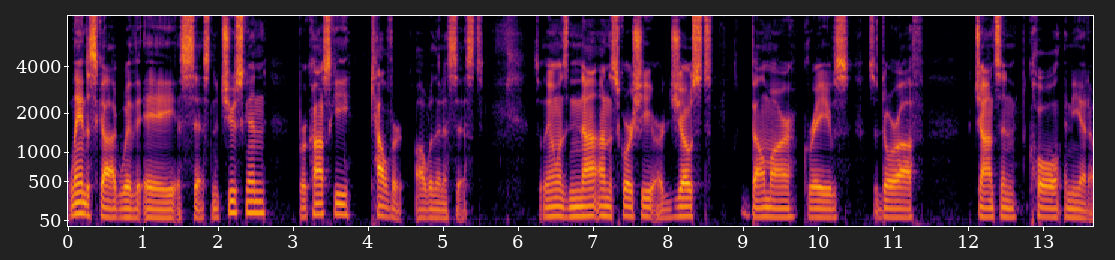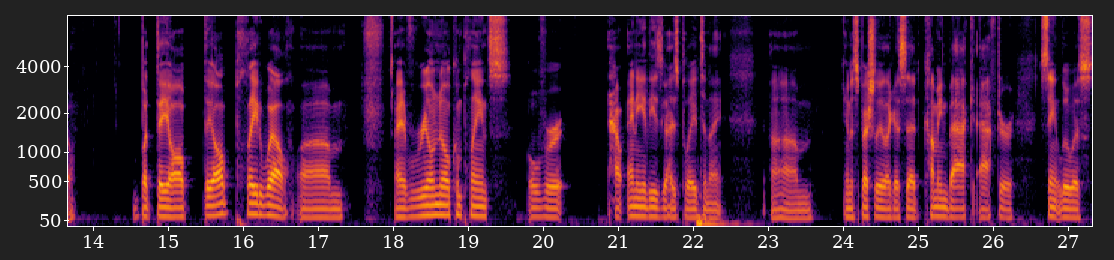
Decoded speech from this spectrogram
Landeskog with a assist. Nichushkin, Burakovsky, Calvert, all with an assist. So the only ones not on the score sheet are Jost, Bellemare, Graves, Zadorov, Johnson, Cole, and Nieto. But they all they all played well. Um, I have real no complaints over how any of these guys played tonight. Um, and especially, like I said, coming back after St. Louis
